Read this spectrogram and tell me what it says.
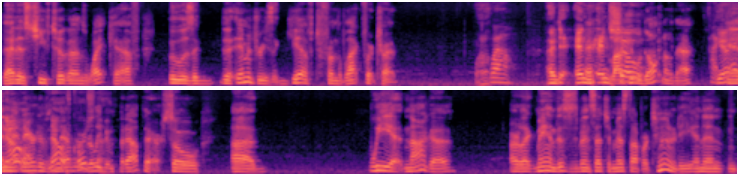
That is Chief Two Guns white calf, who was a the imagery is a gift from the Blackfoot tribe. Wow. Wow. And and, And, and a lot so of people don't know that. Yeah, and no, that narrative's no, of never course really not. been put out there. So uh, we at Naga are like, man, this has been such a missed opportunity. And then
